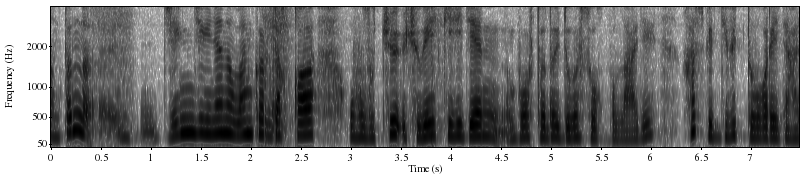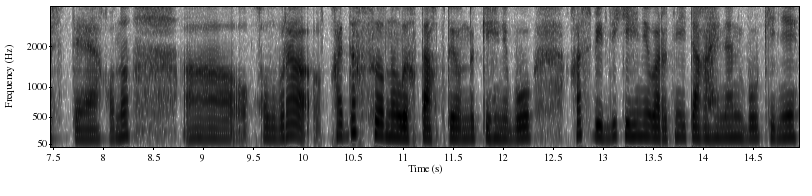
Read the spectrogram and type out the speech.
Онтон жиң жигинен алан көрдөккө угулучу үчүгей кихиден бортодойдуга суох буллади. Хас бир дибит тугар этагасте. Оны холбура кайдак сыналыктак бу онну кихини бу хас бирди кихини барын итагахинен бу кини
